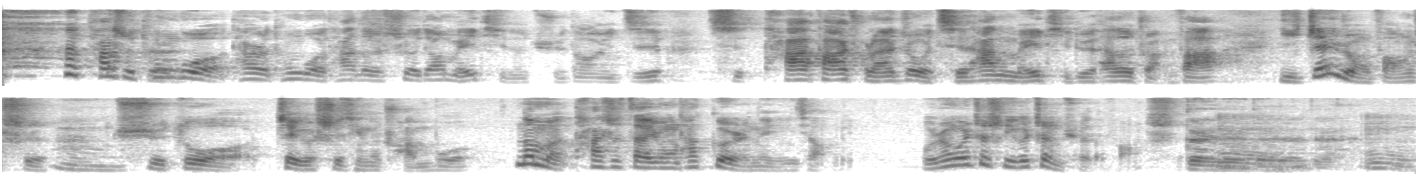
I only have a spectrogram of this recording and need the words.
他是通过他是通过他的社交媒体的渠道，以及其他发出来之后，其他的媒体对他的转发，以这种方式去做这个事情的传播。那么他是在用他个人的影响力，我认为这是一个正确的方式。对对对对对，嗯，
